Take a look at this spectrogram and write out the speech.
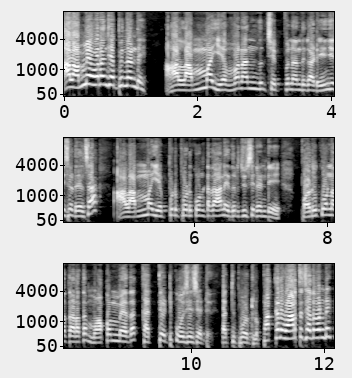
వాళ్ళ అమ్మ ఇవ్వనని చెప్పిందండి? వాళ్ళమ్మ ఇవ్వనందు చెప్పినందుకు ఆడు ఏం చేశాడు తెలుసా? వాళ్ళమ్మ ఎప్పుడు పడుకుంటుందా అని ఎదురు చూసిరండి పడుకున్న తర్వాత ముఖం మీద కత్తెట్టి కోసేసాడు కత్తిపోట్లు. పక్కన వార్త చదవండి.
